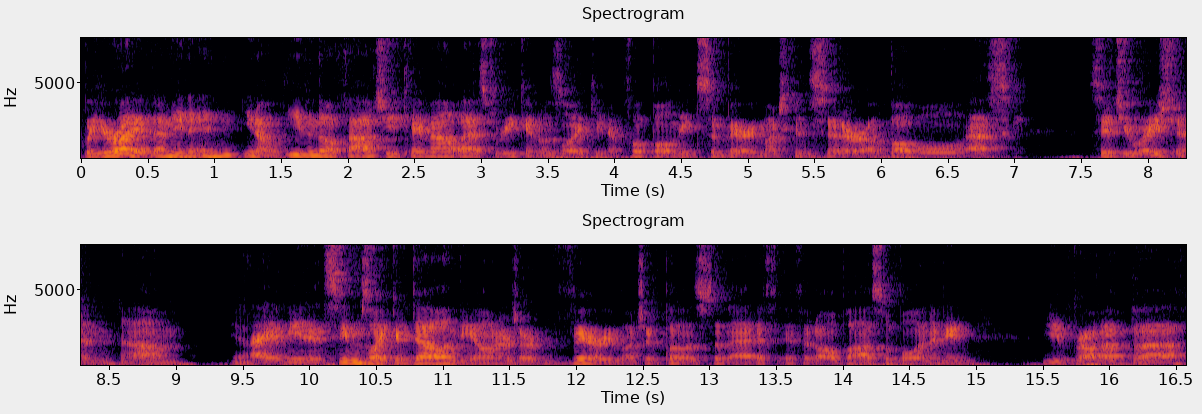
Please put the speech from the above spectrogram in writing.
but you're right. I mean, and you know, even though Fauci came out last week and was like, you know, football needs to very much consider a bubble esque situation. Um, Yeah. I mean, it seems like Goodell and the owners are very much opposed to that, if, if at all possible. And I mean, you brought up uh,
